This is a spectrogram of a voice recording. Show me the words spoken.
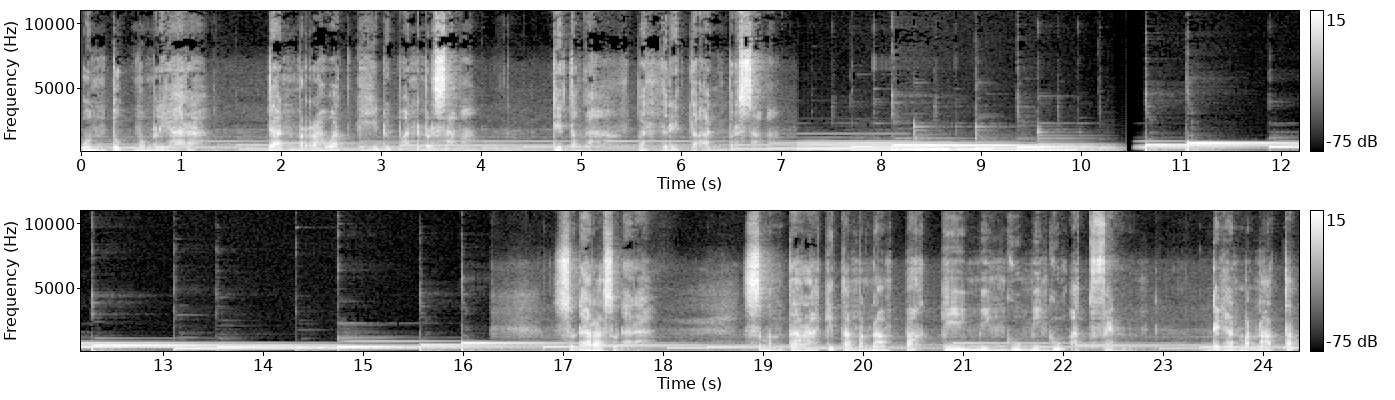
untuk memelihara dan merawat kehidupan bersama di tengah penderitaan bersama. Saudara-saudara, sementara kita menampaki minggu-minggu Advent dengan menatap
